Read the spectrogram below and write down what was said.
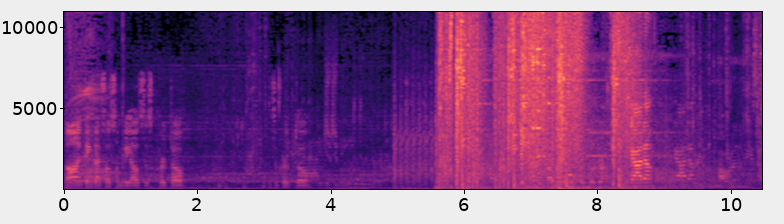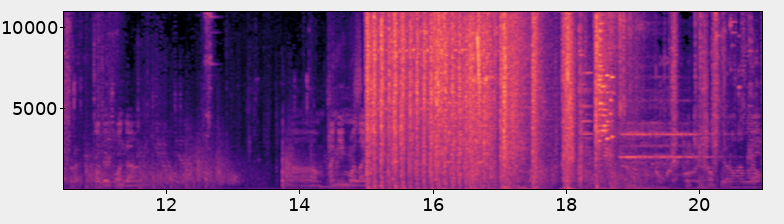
No, I think I saw somebody else. It's crypto. It's a crypto. Crypto drone. Got him. Oh, there's one down. Um, I need more light. I can't help you. I don't have light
